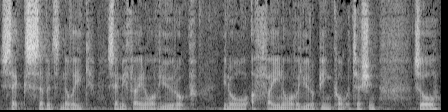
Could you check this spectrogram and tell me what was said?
Sixth, seventh in the league, semi final of Europe, you know, a final of a European competition. So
